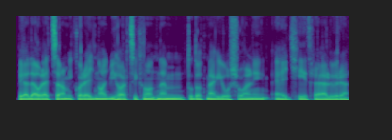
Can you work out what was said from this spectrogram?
Például egyszer, amikor egy nagy viharciklont nem tudott megjósolni egy hétre előre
